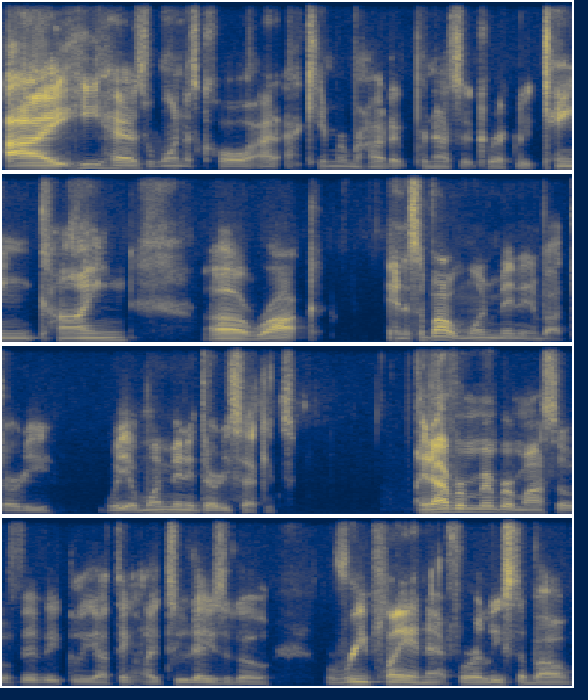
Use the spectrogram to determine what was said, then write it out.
I he has one that's called I, I can't remember how to pronounce it correctly. King Kine, uh, rock, and it's about one minute and about thirty. We well, yeah, one minute thirty seconds. And I remember myself vividly. I think like two days ago, replaying that for at least about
